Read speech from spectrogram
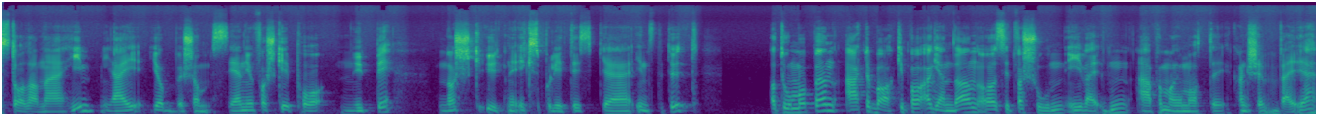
Stålhane Him. Jeg jobber som seniorforsker på NUPI, Norsk utenrikspolitisk institutt. Atomvåpen er tilbake på agendaen, og situasjonen i verden er på mange måter kanskje verre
